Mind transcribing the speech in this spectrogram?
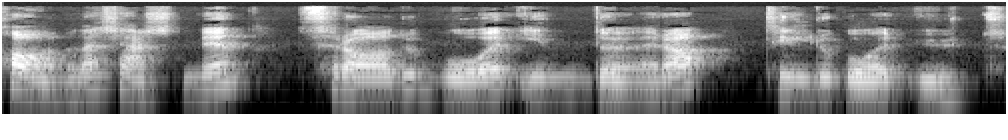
har med deg kjæresten din fra du går inn døra til du går ut.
